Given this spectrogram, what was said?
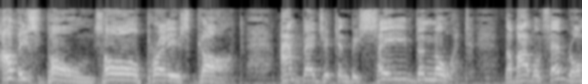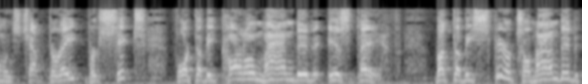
of His bones. Oh, praise God. I'm glad you can be saved and know it. The Bible said, Romans chapter 8 verse 6, for to be carnal minded is death, but to be spiritual minded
